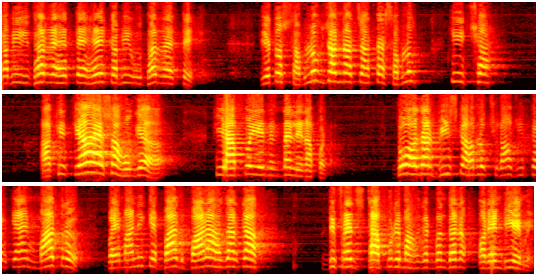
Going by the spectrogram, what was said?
कभी इधर रहते हैं कभी उधर रहते हैं? ये तो सब लोग जानना चाहता है सब लोग की इच्छा। है आखिर क्या ऐसा हो गया कि आपको ये निर्णय लेना पड़ा? 2020 का हम लोग चुनाव जीत करके आए मात्र बेमानी के बाद 12,000 का डिफरेंस था पूरे महागठबंधन और एनडीए में।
